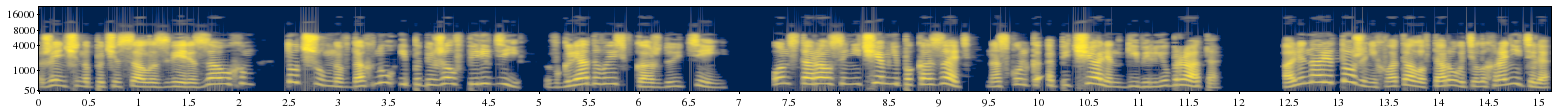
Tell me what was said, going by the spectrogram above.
Женщина почесала зверя за ухом, тот шумно вдохнул и побежал впереди, вглядываясь в каждую тень. Он старался ничем не показать, насколько опечален гибелью брата. А Ленаре тоже не хватало второго телохранителя,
